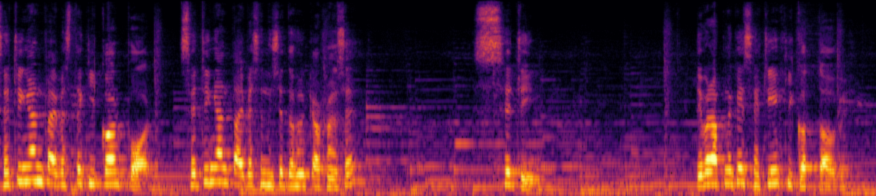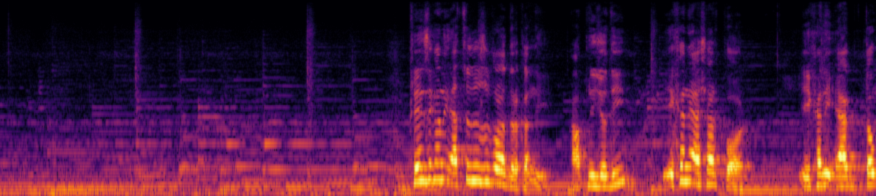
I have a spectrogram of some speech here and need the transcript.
সেটিং অ্যান্ড প্রাইভেসিতে ক্লিক করার পর? সেটিং অ্যান্ড প্রাইভেসির নিচে দেখুন একটা অপশন আছে? সেটিং এবার আপনাকে সেটিংয়ে ক্লিক করতে হবে? ফ্রেন্ডস এখানে এত কিছু করার দরকার নেই। আপনি যদি এখানে আসার পর, এখানে একদম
